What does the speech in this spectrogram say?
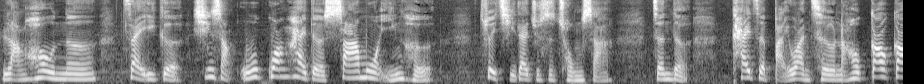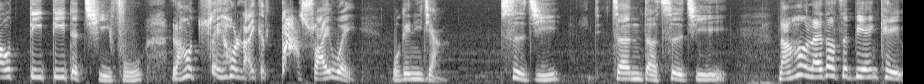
然后呢，在一个欣赏无光害的沙漠银河，最期待就是冲沙，真的开着百万车，然后高高低低的起伏，然后最后来个大甩尾，我跟你讲，刺激，真的刺激。然后来到这边，可以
